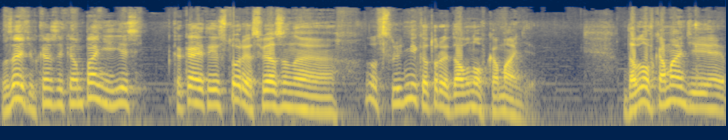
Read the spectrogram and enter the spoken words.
Вы знаете, в каждой компании есть какая-то история, связанная ну, с людьми, которые давно в команде. Давно в команде,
